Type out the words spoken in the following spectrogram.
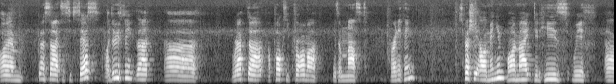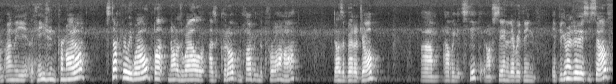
I am going to say it's a success. I do think that uh, Raptor epoxy primer is a must for anything. especially aluminium. My mate did his with um, only adhesion promoter. Stuck really well, but not as well as it could have. I'm hoping the primer does a better job um, helping it stick, and I've sanded everything. If you're going to do this yourself,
